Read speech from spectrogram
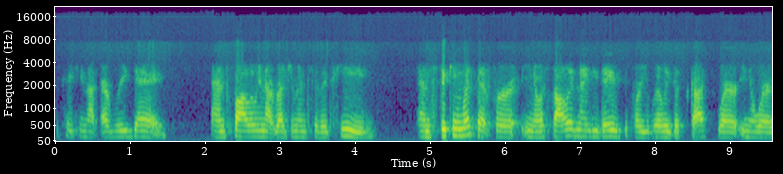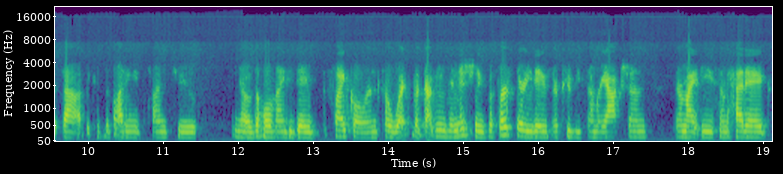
to taking that every day and following that regimen to the T and sticking with it for, you know, a solid 90 days before you really discuss where, you know, where it's at because the body needs time to, you know, the whole 90 day cycle. And so what, what that means initially is the first 30 days there could be some reactions. There might be some headaches,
